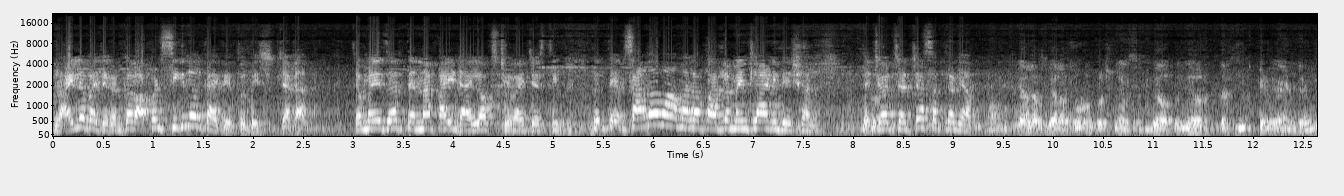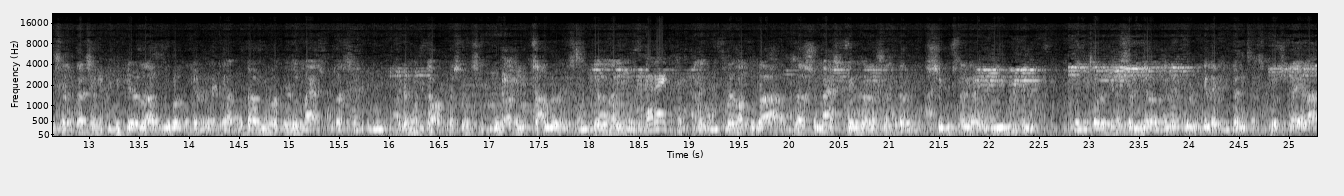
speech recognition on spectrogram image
राहिलं पाहिजे. कारण का आपण सिग्नल काय देतो देश जगाला त्यामुळे जर त्यांना काही डायलॉग्स ठेवायचे असतील तर ते सांगावं आम्हाला पार्लमेंटला आणि देशाला. त्याच्यावर चर्चासत्र घ्यावं. याला याला जोडून प्रश्न आहे. संजय राऊतांनी यावर ट्विट केलंय आणि त्यांनी सरकारच्या भूमिकेला विरोध केलाय की अबुधाबीमध्ये जो मॅच होत असेल तिकडे मोठं ऑपरेशन अजून चालू आहे संपलेलं नाही करेक्ट आणि दुसऱ्या बाजूला जर मॅच खेळ झाला असेल तर शिवसेना ईबीटी वतीने संजय राऊतांनी ट्विट केले की त्यांचा स्पष्ट याला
